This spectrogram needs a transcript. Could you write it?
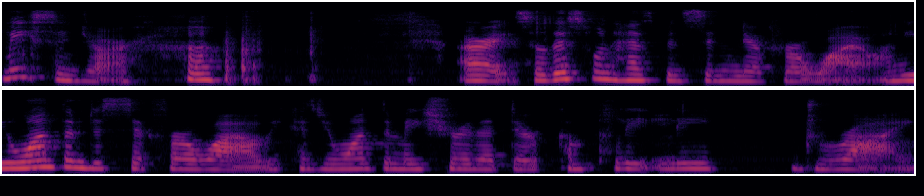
mason jar. All right, so this one has been sitting there for a while and you want them to sit for a while because you want to make sure that they're completely dry.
